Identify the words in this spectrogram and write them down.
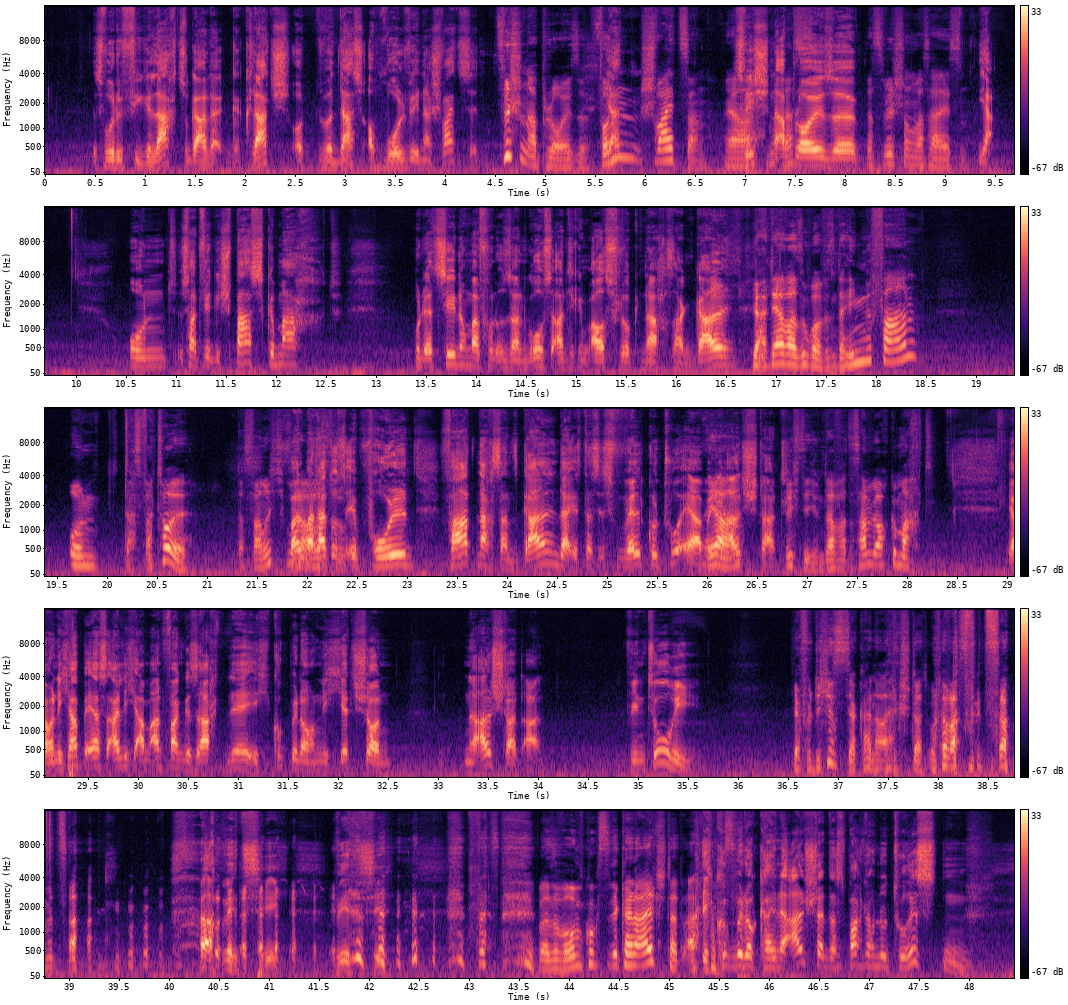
es wurde viel gelacht, sogar geklatscht und über das, obwohl wir in der Schweiz sind. Zwischenabläuse von Schweizern. Ja, Zwischenabläuse, Das, das will schon was heißen. ja. Und es hat wirklich Spaß gemacht. Und erzähl noch mal von unserem großartigen Ausflug nach St. Gallen. Ja, der war super. Wir sind da hingefahren und das war toll. Das war ein richtig guter Weil man hat uns Ausflug. empfohlen, Fahrt nach St. Gallen, da ist, das ist Weltkulturerbe, die Altstadt. Richtig, und da, das haben wir auch gemacht. Ja, und ich habe erst eigentlich am Anfang gesagt, nee, ich guck mir doch nicht jetzt schon eine Altstadt an. Venturi. Ja, für dich ist es ja keine Altstadt, oder was willst du damit sagen? Ah, witzig, witzig. Was? Also warum guckst du dir keine Altstadt an? Ich guck mir doch keine Altstadt, das machen doch nur Touristen.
